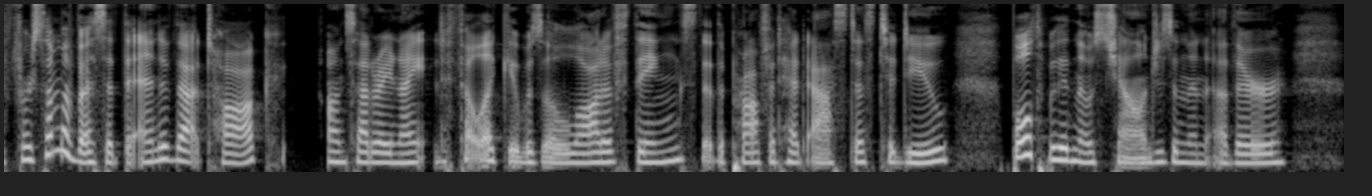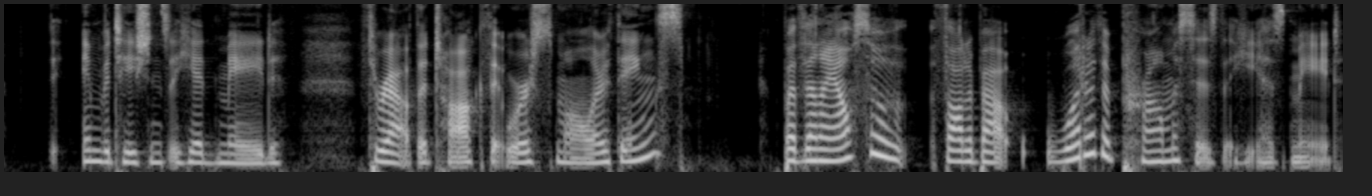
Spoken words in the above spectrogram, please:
for some of us at the end of that talk on Saturday night, it felt like it was a lot of things that the prophet had asked us to do, both within those challenges and then other invitations that he had made throughout the talk that were smaller things. But then I also thought about what are the promises that he has made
